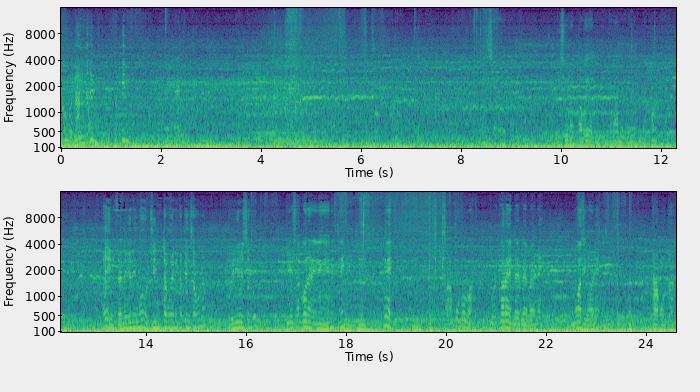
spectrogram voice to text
oh, 100 kapin Surat pa ko yung kumano ko yung ako. ay gani gani mo cinta mo gani kapin sa una 3 years ago Years ago na rin ngayon. Ini. mm Eh. Apa ko ba? Kung ka rin, driver ba ni? Mga siguro ni. kako dan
